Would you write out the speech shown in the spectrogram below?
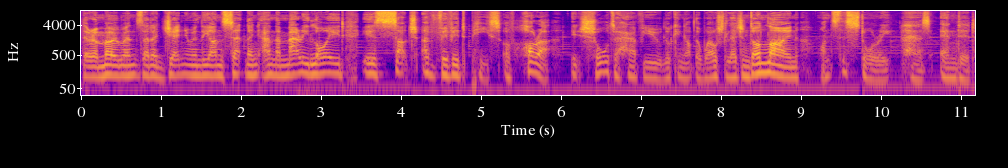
There are moments that are genuinely unsettling, and the Mari Lwyd is such a vivid piece of horror. It's sure to have you looking up the Welsh legend online once this story has ended.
